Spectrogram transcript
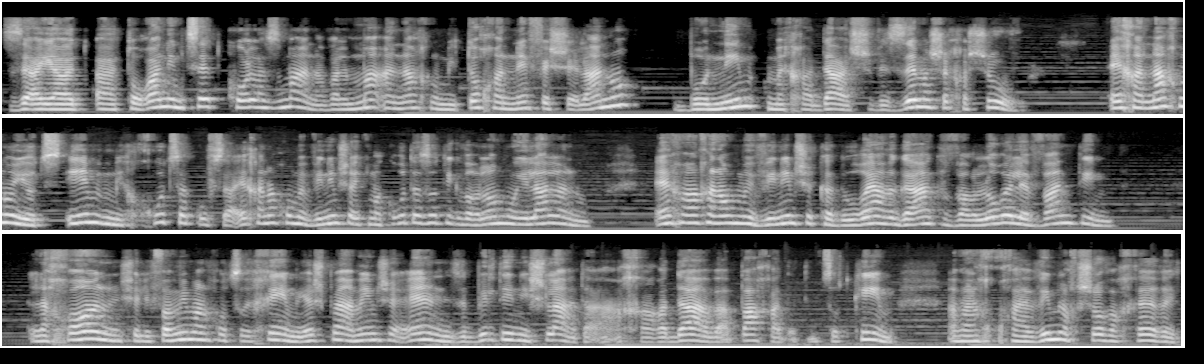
זה היה, התורה נמצאת כל הזמן, אבל מה אנחנו מתוך הנפש שלנו בונים מחדש, וזה מה שחשוב. איך אנחנו יוצאים מחוץ לקופסה, איך אנחנו מבינים שההתמכרות הזאת היא כבר לא מועילה לנו, איך אנחנו מבינים שכדורי הרגעה כבר לא רלוונטיים. נכון שלפעמים אנחנו צריכים, יש פעמים שאין, זה בלתי נשלט, החרדה והפחד, אתם צודקים, אבל אנחנו חייבים לחשוב אחרת.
